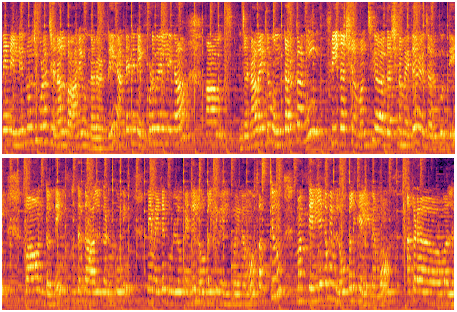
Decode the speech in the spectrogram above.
మేము వెళ్ళిన రోజు కూడా జనాలు బాగానే ఉన్నారండి. అంటే నేను ఎప్పుడు వెళ్ళినా జనాలు అయితే ఉంటారు కానీ ఫ్రీ దర్శనం మంచిగా దర్శనం అయితే జరుగుద్ది. బాగుంటుంది. ఇంకా కాళ్ళు కడుక్కొని మేమైతే గుడిలోకి అయితే లోపలికి వెళ్ళిపోయినాము. ఫస్ట్ మాకు తెలియక మేము లోపలికి వెళ్ళినాము. అక్కడ వాళ్ళు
